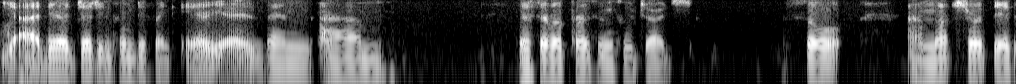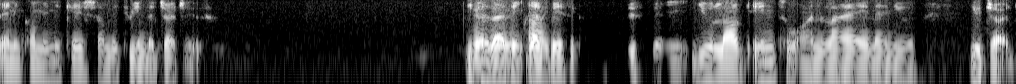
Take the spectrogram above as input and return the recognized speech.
Yeah, they're judging from different areas, and um, there are several persons who judge. So I'm not sure if there's any communication between the judges. Because yeah, I think there's basic system you log into online and you you judge.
